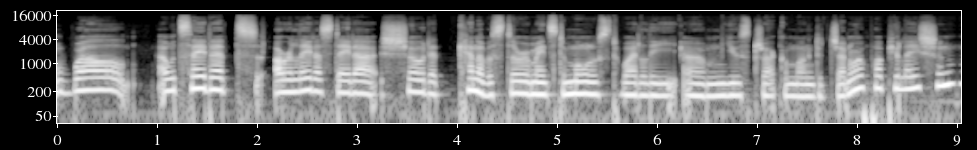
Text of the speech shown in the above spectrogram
Well, I would say that our latest data show that cannabis still remains the most widely um, used drug among the general population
